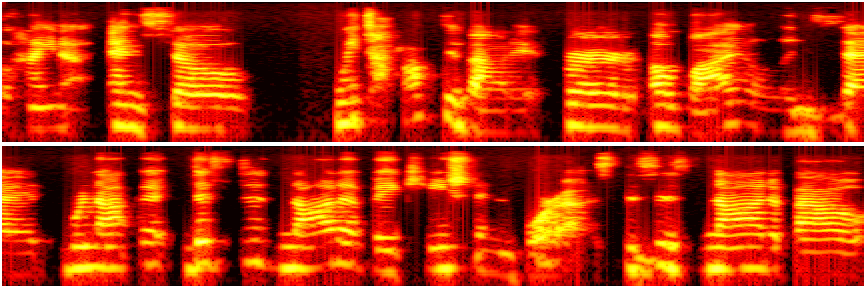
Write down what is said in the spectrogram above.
Lahaina. And so we talked about it for a while and mm-hmm. said, we're not, that this is not a vacation for us. This is not about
